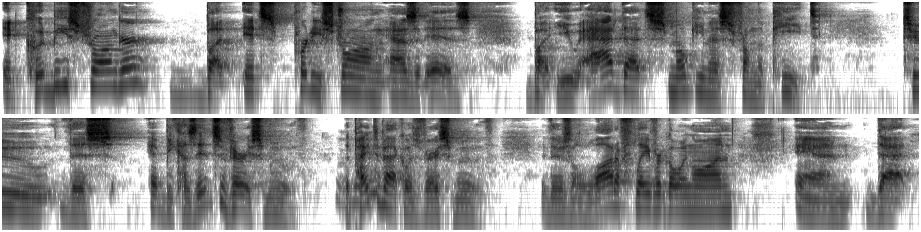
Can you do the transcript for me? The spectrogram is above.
It could be stronger, but it's pretty strong as it is. But you add that smokiness from the peat to this eh, because it's very smooth. The pipe tobacco is very smooth. There's a lot of flavor going on, and that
